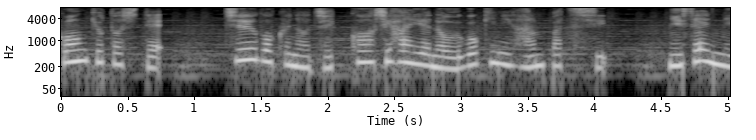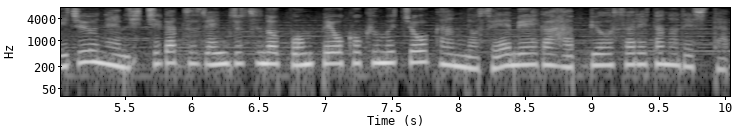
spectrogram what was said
根拠として中国の実効支配への動きに反発し、2020年7月前述のポンペオ国務長官の声明が発表されたのでした。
